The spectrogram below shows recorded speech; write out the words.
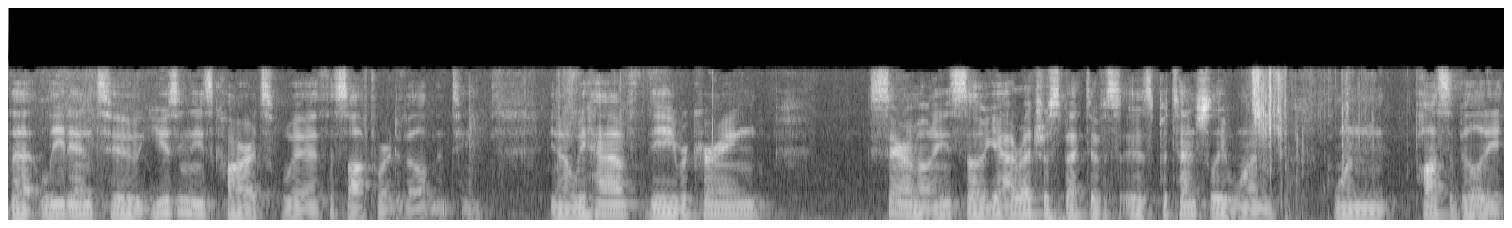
that lead into using these cards with the software development team? You know, we have the recurring ceremonies. So yeah, retrospective is, is potentially one one possibility,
